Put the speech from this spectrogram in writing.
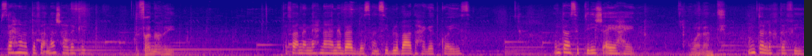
بس إحنا ما اتفقناش على كده. اتفقنا على إيه؟ اتفقنا إن إحنا هنبعد بس هنسيب لبعض حاجات كويسة. وأنت ما سبتليش أي حاجة. ولا انت. أنت اللي اختفيت.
